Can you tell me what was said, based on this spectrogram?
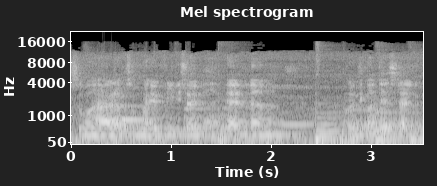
semua harap semua happy di sana dan uh, kontak-kontak selalu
